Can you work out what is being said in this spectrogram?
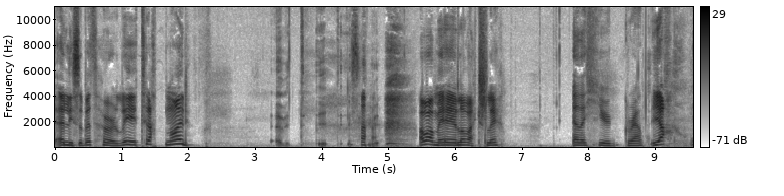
Elizabeth Hurley i 13 år? Han var med i Love Actually. Er det Hugh Grant? Ja.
